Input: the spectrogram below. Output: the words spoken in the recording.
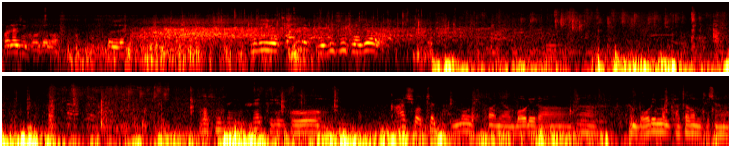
빨래 좀 걷어봐 선생님 이거 빨리 거두실 거죠? 이거 선생님 회 드리고. 가시 어차피 안 먹으실 거 아니야 머리랑. 그냥 머리만 받아가면 되잖아.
